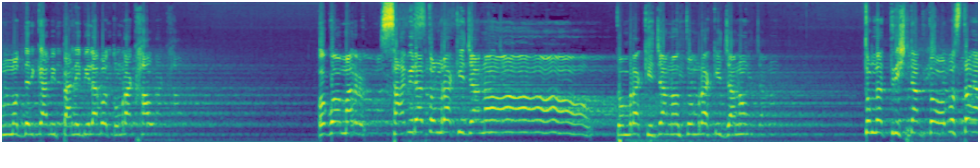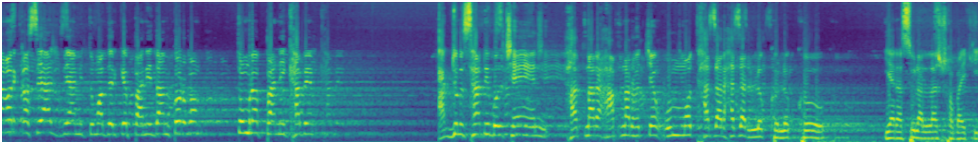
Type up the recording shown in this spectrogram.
উম্মদেরকে আমি পানি বিলাবো, তোমরা খাও। ওগো আমার সাবিরা তোমরা কি জানো? তোমরা কি জানো? তোমরা কি জানো? তোমরা তৃষ্ণার্ত অবস্থায় আমার কাছে আসবে, আমি তোমাদেরকে পানি দান করব, তোমরা পানি খাবে। একজন সাহাবি বলছেন, আপনার আপনার হচ্ছে উম্মত হাজার হাজার লক্ষ লক্ষ ইয়া রাসূল আল্লাহ সবাই কি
